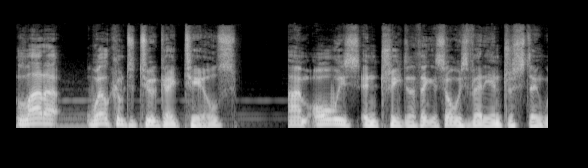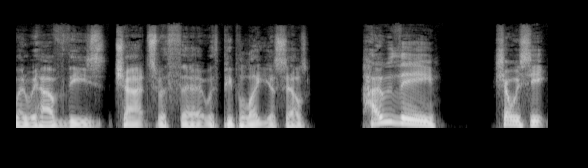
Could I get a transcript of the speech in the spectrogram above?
Lara, welcome to Tour Guide Tales. I'm always intrigued, and I think it's always very interesting when we have these chats with uh, with people like yourselves, how they, shall we say,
